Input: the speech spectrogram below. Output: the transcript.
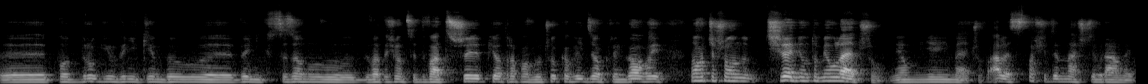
Y, Pod drugim wynikiem był y, wynik z sezonu 2002-3 Piotra Pawluczuka w lidze okręgowej. No chociaż on średnią to miał lepszą, miał mniej meczów, ale 117 bramek.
